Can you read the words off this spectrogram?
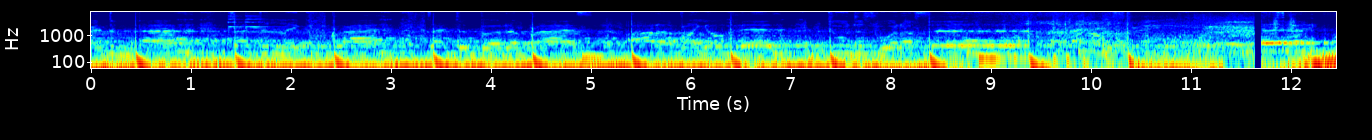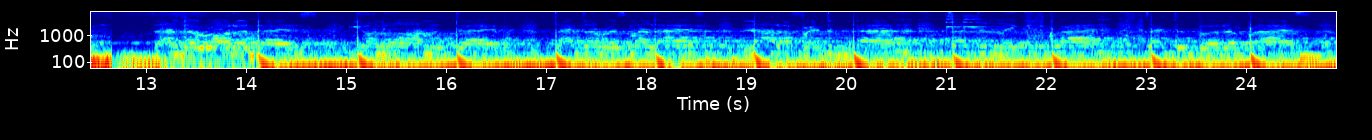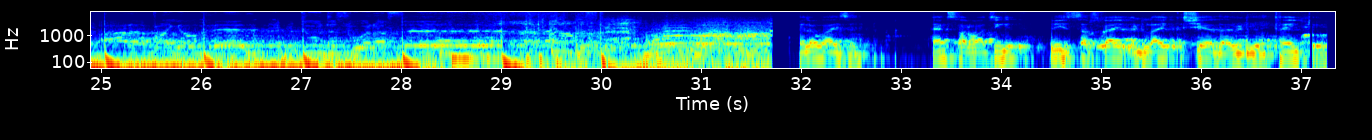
afraid to die. Type to make you cry, type to put a price all up on your head. Do just what I said. Hello guys. Thanks for watching. Please subscribe and like share the video. Thank you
